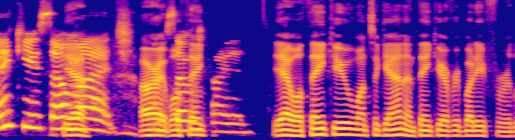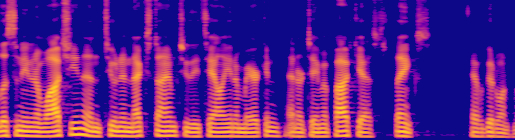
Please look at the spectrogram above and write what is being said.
Thank you so Yeah. much. All right, I'm well, so thank- excited. Yeah, well, thank you once again, and thank you everybody for listening and watching. And tune in next time to the Italian American Entertainment Podcast. Thanks. Have a good one.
